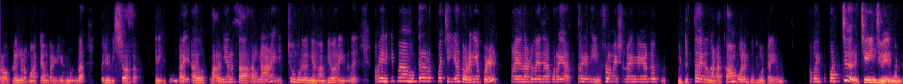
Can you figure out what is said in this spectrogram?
പ്രോബ്ലങ്ങളും മാറ്റാൻ കഴിയുമെന്നുള്ള ഒരു വിശ്വാസം എനിക്ക് ഉണ്ടായി. അത് പറഞ്ഞു തന്ന സാറിനാണ് ഏറ്റവും കൂടുതൽ ഞാൻ നന്ദി പറയുന്നത്. അപ്പൊ എനിക്കിപ്പോ ആ മുദ്രകളൊക്കെ ചെയ്യാൻ തുടങ്ങിയപ്പോൾ നടുവേദന കുറെ അത്രയധികം ഇൻഫ്ലമേഷൻ പിടുത്തായിരുന്നു. നടക്കാൻ പോലും ബുദ്ധിമുട്ടായിരുന്നു. അപ്പൊ ഇപ്പൊ കുറച്ച് ചേഞ്ച് വരുന്നുണ്ട്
